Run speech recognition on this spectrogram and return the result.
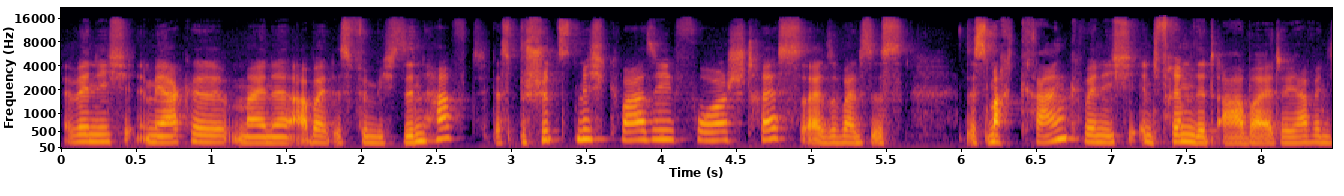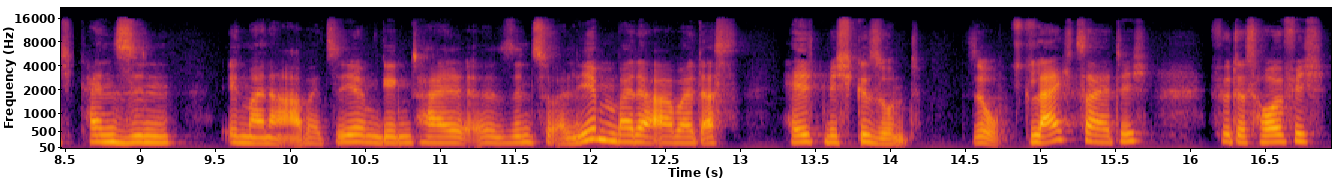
wenn ich merke, meine Arbeit ist für mich sinnhaft. Das beschützt mich quasi vor Stress, also weil es ist, es macht krank, wenn ich entfremdet arbeite, ja, wenn ich keinen Sinn in meiner Arbeit sehe. Im Gegenteil, äh, Sinn zu erleben bei der Arbeit, das hält mich gesund. So, gleichzeitig führt das häufig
